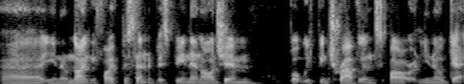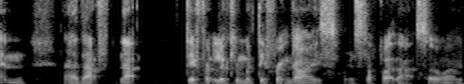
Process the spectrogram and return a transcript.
uh, you know, ninety-five percent of it's been in our gym, but we've been traveling, sparring. You know, getting uh, that that different looking with different guys and stuff like that. So, um,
